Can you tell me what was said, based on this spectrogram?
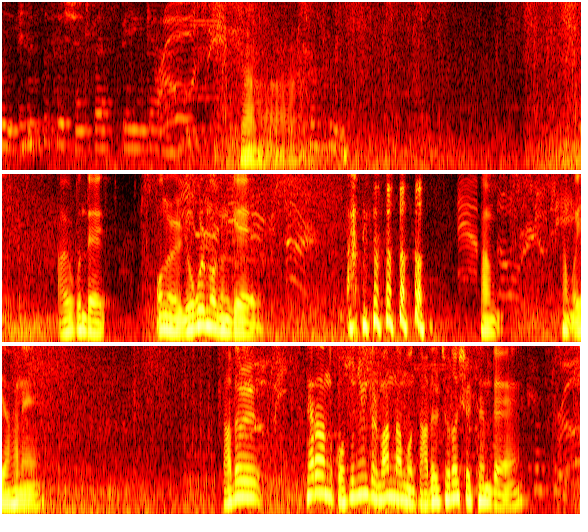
Upgrade complete. Insufficient Vespine gas. 자, Complete. 아유 근데 오늘 욕을 먹은 게 참, 참 의아하네. 다들 테란 고수님들 만나면 다들 저러실 텐데 Complete.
